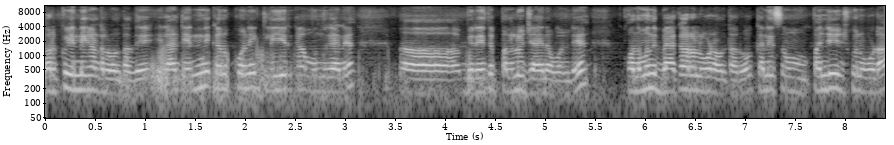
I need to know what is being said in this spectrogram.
వర్క్ ఎన్ని గంటలు ఉంటుంది? ఇలాంటివన్నీ కనుక్కొని క్లియర్గా ముందుగానే మీరైతే పనులు జాయిన్ అవ్వండి. కొంతమంది బేకారులు కూడా ఉంటారు. కనీసం పని చేయించుకుని కూడా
